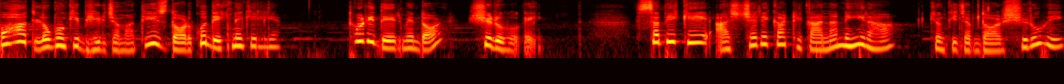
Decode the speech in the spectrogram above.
बहुत लोगों की भीड़ जमा थी इस दौड़ को देखने के लिए। थोड़ी देर में दौड़ शुरू हो गई। सभी के आश्चर्य का ठिकाना नहीं रहा, क्योंकि जब दौड़ शुरू हुई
